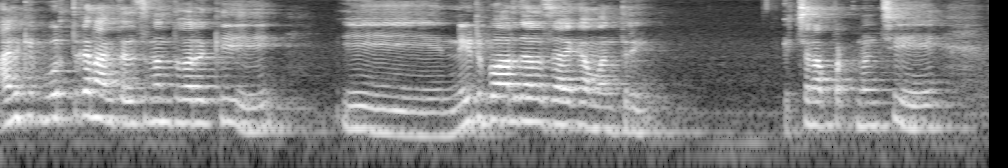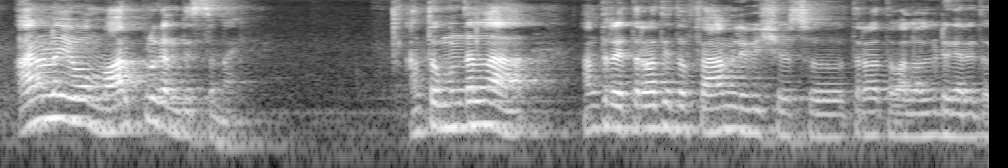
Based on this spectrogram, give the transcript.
ఆయనకి పూర్తిగా నాకు తెలిసినంతవరకు ఈ నీటిపారుదల శాఖ మంత్రి ఇచ్చినప్పటి నుంచి ఆయనలో ఏవో మార్పులు కనిపిస్తున్నాయి. అంతకు ముందల్లా అంత తర్వాత ఏదో ఫ్యామిలీ ఇష్యూస్ తర్వాత వాళ్ళ అల్లుడి గారు ఏదో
